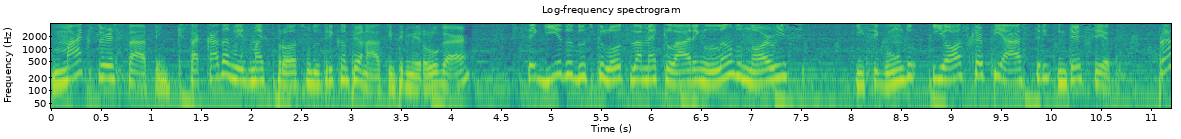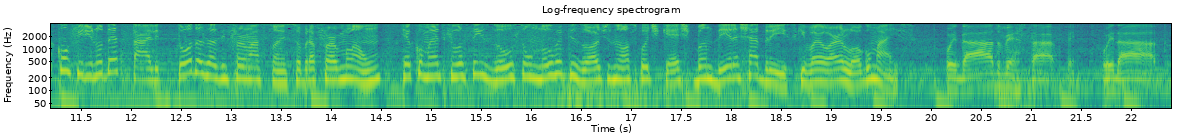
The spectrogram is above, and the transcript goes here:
Max Verstappen, que está cada vez mais próximo do tricampeonato em primeiro lugar, seguido dos pilotos da McLaren Lando Norris em segundo e Oscar Piastri em terceiro. Para conferir no detalhe todas as informações sobre a Fórmula 1, recomendo que vocês ouçam um novo episódio do nosso podcast Bandeira Xadrez, que vai ao ar logo mais. Cuidado, Verstappen. Cuidado.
